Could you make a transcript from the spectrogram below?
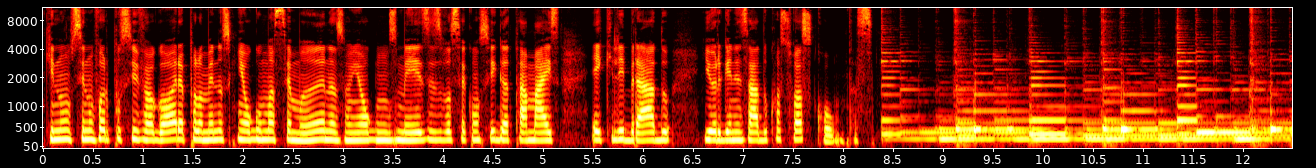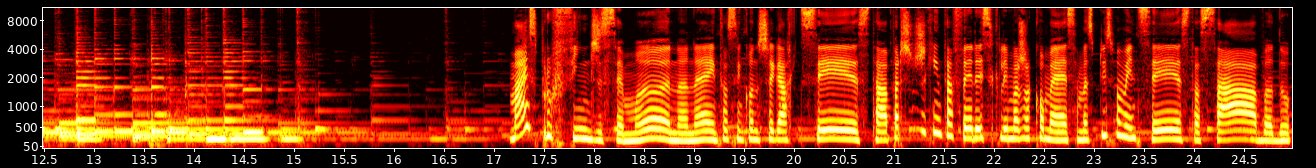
que não, se não for possível agora, pelo menos que em algumas semanas ou em alguns meses você consiga estar tá mais equilibrado e organizado com as suas contas. Música mais pro fim de semana, né? Então, assim, quando chegar sexta, a partir de quinta-feira esse clima já começa, mas principalmente sexta, sábado,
